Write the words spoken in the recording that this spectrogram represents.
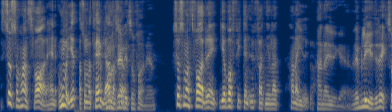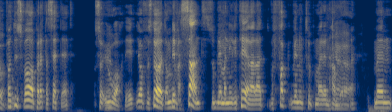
så som han svarade henne. Hon var, alltså hon var trevlig Det var annars. trevligt som fan ja. Så som han svarade det. Jag bara fick den uppfattningen att han har ljuger. Han är ljuger. Det blir ju direkt så. För att du svarar på detta sättet. Så Ja. oartigt. Jag förstår att om det var sant så blev man irriterad att vad fuck vill du inte på mig den hamburgare. Men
